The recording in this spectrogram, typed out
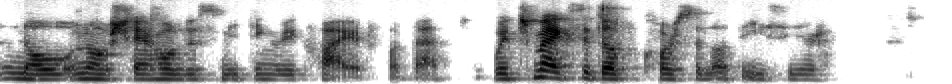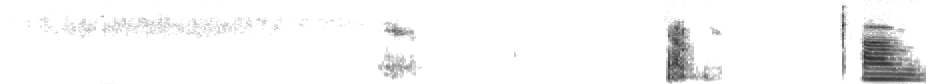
no no shareholders meeting required for that, which makes it of course a lot easier. Yeah. Um,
